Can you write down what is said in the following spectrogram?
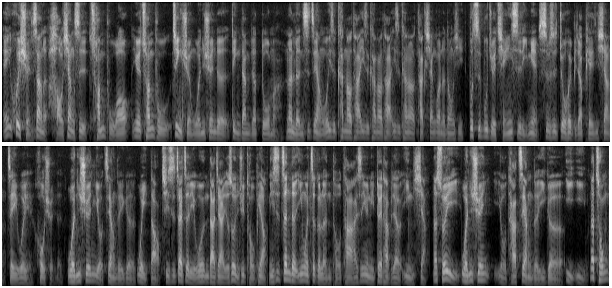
哎，会选上的好像是川普哦，因为川普竞选文宣的订单比较多嘛。那人是这样，我一直看到他，一直看到他，一直看到他相关的东西，不知不觉潜意识里面是不是就会比较偏向这一位候选人？文宣有这样的一个味道。其实在这里问问大家，有时候你去投票，你是真的因为这个人投？他还是因为你对他比较有印象，那所以文宣有他这样的一个意义。那从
